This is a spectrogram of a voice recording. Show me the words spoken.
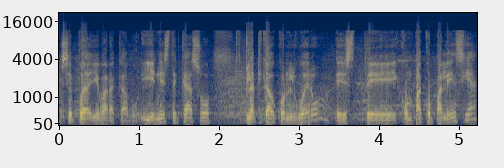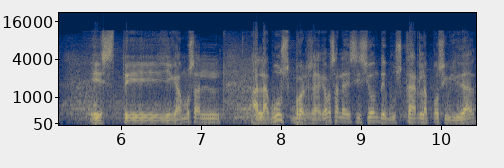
se pueda llevar a cabo. Y en este caso, platicado con el güero, este, con Paco Palencia, este, llegamos al, a la bus, bueno, llegamos a la decisión de buscar la posibilidad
